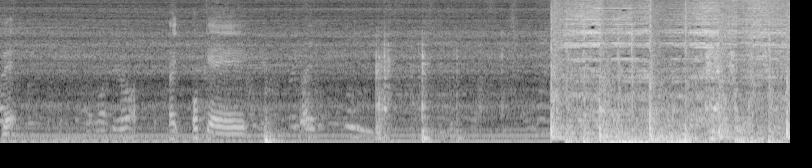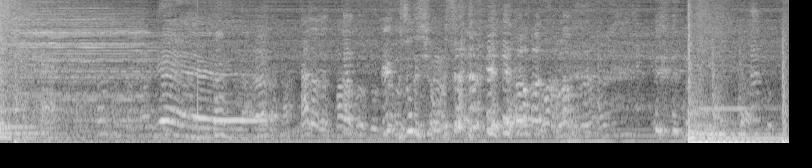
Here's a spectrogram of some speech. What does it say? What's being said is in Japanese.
で。はいオッケえ嘘でしょ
